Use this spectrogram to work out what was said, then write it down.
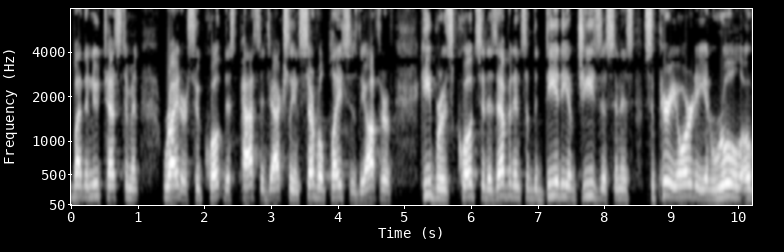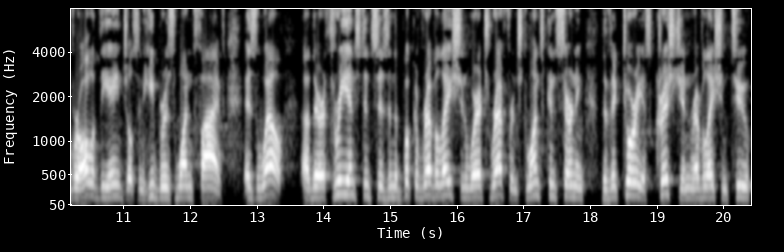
by the New Testament writers who quote this passage actually in several places. The author of Hebrews quotes it as evidence of the deity of Jesus and his superiority and rule over all of the angels in Hebrews 1 5. As well, uh, there are three instances in the book of Revelation where it's referenced. Once concerning the victorious Christian, Revelation 2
